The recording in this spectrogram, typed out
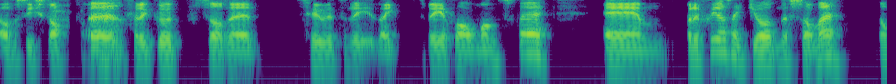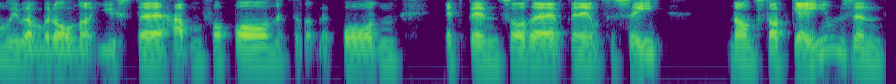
obviously stop for, for a good sort of two or three, like three or four months there, um, but it feels like during the summer, normally when we're all not used to having football and it's a little bit boring, it's been sort of been able to see non-stop games and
